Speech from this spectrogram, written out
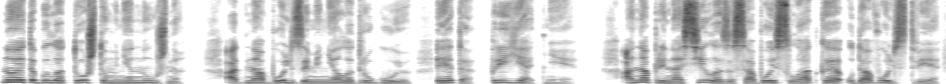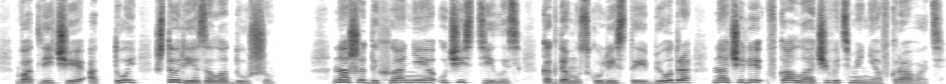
но это было то, что мне нужно. Одна боль заменяла другую, это приятнее. Она приносила за собой сладкое удовольствие, в отличие от той, что резала душу. Наше дыхание участилось, когда мускулистые бедра начали вколачивать меня в кровать.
